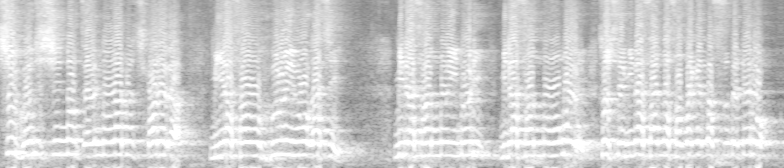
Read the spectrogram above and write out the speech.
主ご自身の全能なる力が皆さんを奮い動かし皆さんの祈り皆さんの思いそして皆さんが捧げた全ての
